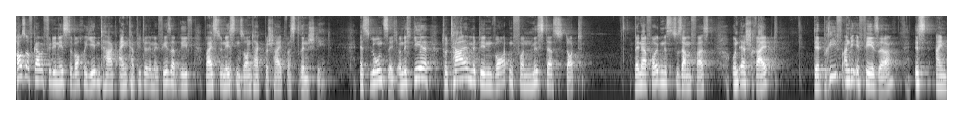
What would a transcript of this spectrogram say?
Hausaufgabe für die nächste Woche, jeden Tag ein Kapitel im Epheserbrief, weißt du nächsten Sonntag Bescheid, was drin steht. Es lohnt sich. Und ich gehe total mit den Worten von Mr. Stott, wenn er Folgendes zusammenfasst. Und er schreibt, der Brief an die Epheser ist ein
